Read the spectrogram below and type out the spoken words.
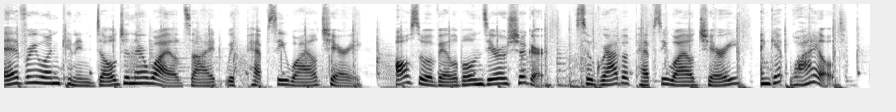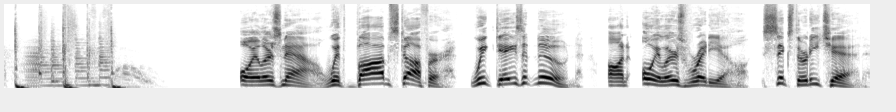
everyone can indulge in their wild side with Pepsi Wild Cherry. Also available in Zero Sugar. So grab a Pepsi Wild Cherry and get wild. Oilers Now with Bob Stauffer. Weekdays at noon on Oilers Radio, 630 CHED.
